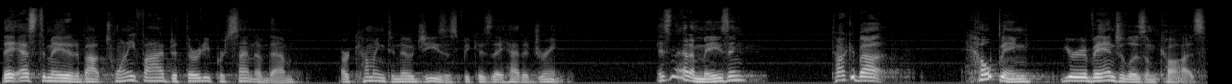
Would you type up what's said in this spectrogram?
they estimated about 25 to 30% of them are coming to know Jesus because they had a dream. Isn't that amazing? Talk about helping your evangelism cause.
